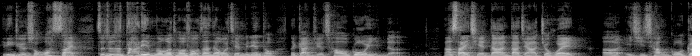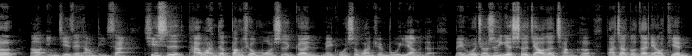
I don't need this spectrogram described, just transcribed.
一定觉得说：“哇塞，这就是大联盟的投手站在我前面练投，那感觉超过瘾的。”那赛前当然大家就会。呃，一起唱国歌，然后迎接这场比赛。其实台湾的棒球模式跟美国是完全不一样的。美国就是一个社交的场合，大家都在聊天，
